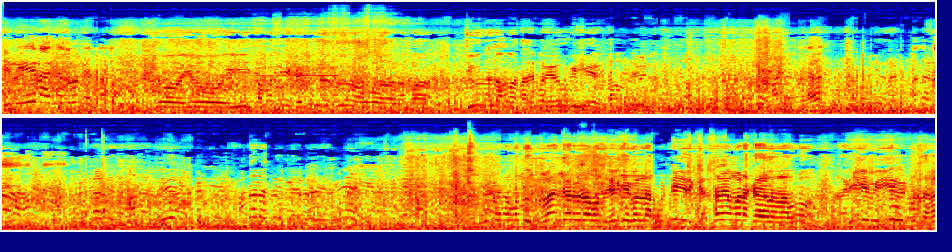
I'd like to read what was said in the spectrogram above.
ನೀವು ಏನು ಹಾಕಿದ್ರು ನಿಲ್ಲಲ್ಲ. ಅಯ್ಯೋ ಇವು ಈ ಸಮಸ್ಯೆ ಕಟ್ಟಿರೋದು ನಾವು ನಮ್ಮ ಜೀವನ ನಮ್ಮ ತಲೆಮಾರಿರೋರಿಗೆ ನಾವು ದಯವಿಟ್ಟು ಹಾ? ಮಾತಾಡಿ. ಮಾತಾಡ್ತೀನಿ, ಮಾತಾಡ್ರಿ. ಮಾತಾಡಕ್ಕೆ ಈ ಥರ ಒಂದು ಹೇಳಿಕೆಗಳನ್ನ ಕೊಟ್ಟು ಇದು ಕೆಲಸನೇ ಮಾಡೋಕ್ಕಾಗಲ್ಲ ನಾವು. ಹೀಗೆ ಹೀಗೆ ಬಿಟ್ಬಿಡ್ತಾರ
